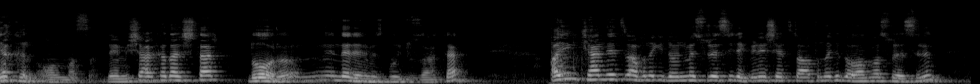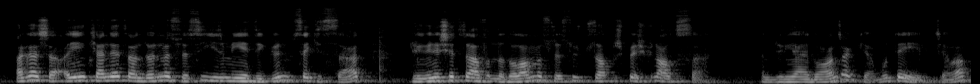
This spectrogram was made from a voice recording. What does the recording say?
yakın olması demiş arkadaşlar. Doğru. Nedenimiz buydu zaten. Ayın kendi etrafındaki dönme süresiyle güneş etrafındaki dolanma süresinin arkadaşlar ayın kendi etrafında dönme süresi 27 gün 8 saat. Güneş etrafında dolanma süresi 365 gün 6 saat. Hani dünyaya dolanacak ya bu değil cevap.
